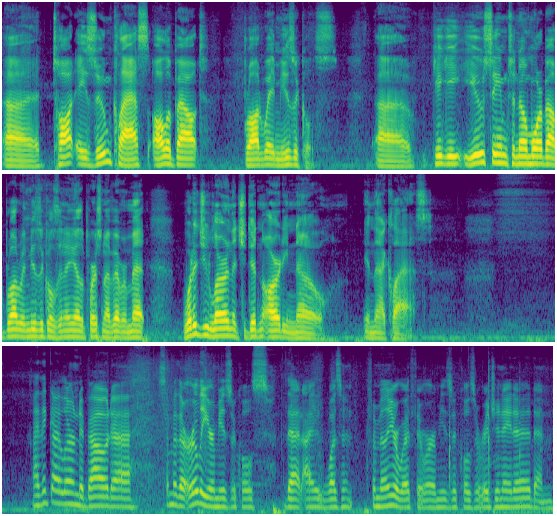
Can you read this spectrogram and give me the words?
uh, taught a Zoom class all about Broadway musicals. Uh, Kiki, you seem to know more about Broadway musicals than any other person I've ever met. What did you learn that you didn't already know in that class? I think I learned about uh, some of the earlier musicals that I wasn't familiar with. There were musicals originated, and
